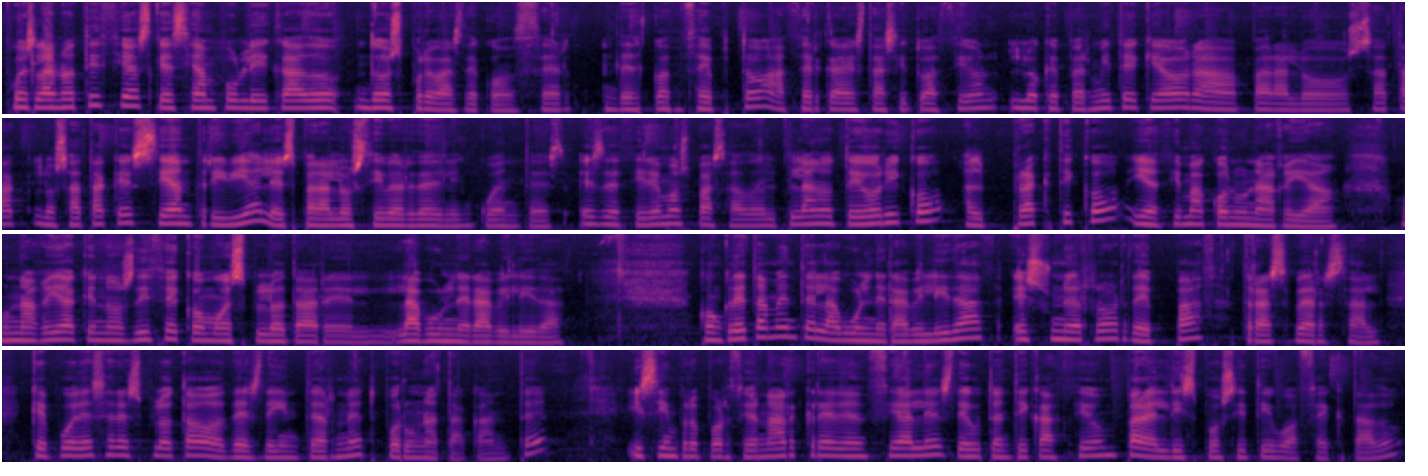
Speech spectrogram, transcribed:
Pues la noticia es que se han publicado dos pruebas de, concepto acerca de esta situación, lo que permite que ahora para los, los ataques sean triviales para los ciberdelincuentes. Es decir, hemos pasado del plano teórico al práctico y encima con una guía, una guía que nos dice cómo explotar la vulnerabilidad. Concretamente, la vulnerabilidad es un error de path transversal que puede ser explotado desde Internet por un atacante y sin proporcionar credenciales de autenticación para el dispositivo afectado.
